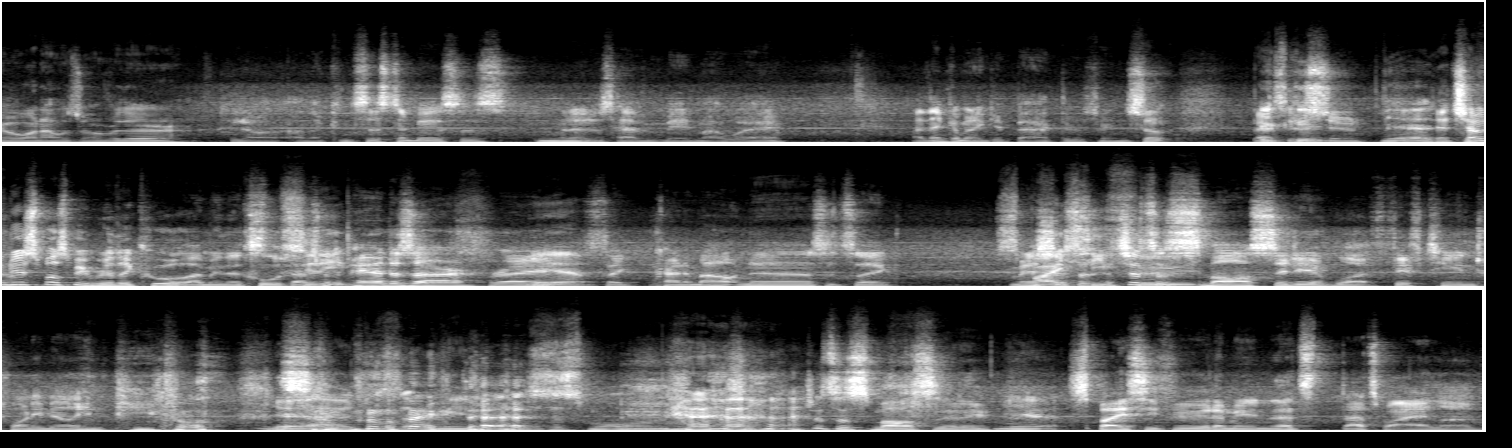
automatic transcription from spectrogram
go when I was over there, you know, on a consistent basis, and Mm. I just haven't made my way. I think I'm gonna get back there soon. So back It's there good. soon. Yeah, yeah. Chengdu's supposed to be really cool. I mean, that's Cool that's city. where the pandas are, right? Yeah. It's like kind of mountainous. It's like. I mean, it's, just a, it's just a small city of what 15 20 million people Yeah, just, I like mean, that. it's a small one. just a small city yeah. spicy food. I mean, that's that's why I love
